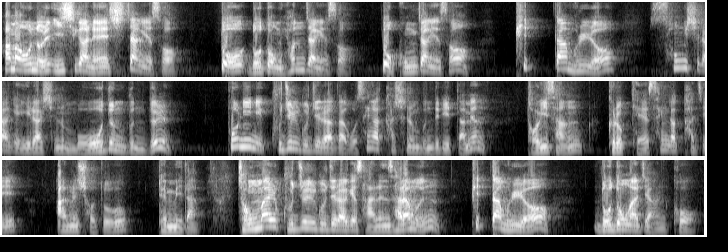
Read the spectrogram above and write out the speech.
아마 오늘 이 시간에 시장에서 또 노동 현장에서 또 공장에서 피땀 흘려 성실하게 일하시는 모든 분들 본인이 구질구질하다고 생각하시는 분들이 있다면 더 이상 그렇게 생각하지 않으셔도 됩니다. 정말 구질구질하게 사는 사람은 피땀 흘려 노동하지 않고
